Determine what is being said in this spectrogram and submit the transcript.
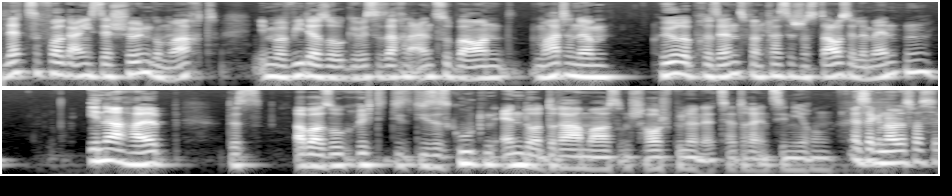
letzte Folge eigentlich sehr schön gemacht, immer wieder so gewisse Sachen einzubauen. Man hatte eine höhere Präsenz von klassischen Star Wars-Elementen innerhalb des aber so richtig dies- dieses guten Endor-Dramas und Schauspielern etc. Inszenierung. Ist ja genau das, was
